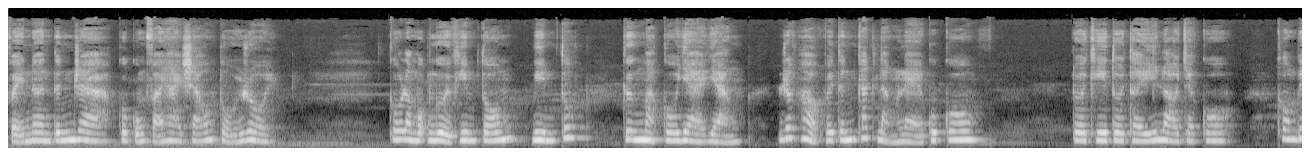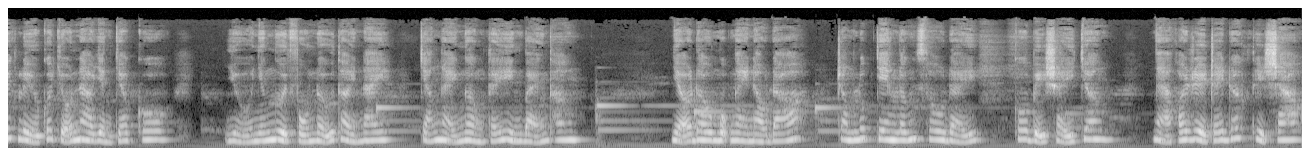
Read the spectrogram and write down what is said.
vậy nên tính ra cô cũng phải 26 tuổi rồi. Cô là một người khiêm tốn, nghiêm túc, gương mặt cô già dặn, rất hợp với tính cách lặng lẽ của cô. Đôi khi tôi thấy lo cho cô, không biết liệu có chỗ nào dành cho cô, giữa những người phụ nữ thời nay chẳng ngại ngần thể hiện bản thân. Nhỡ đâu một ngày nào đó, trong lúc chen lấn xô đẩy, cô bị sẩy chân, ngã khỏi rìa trái đất thì sao?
